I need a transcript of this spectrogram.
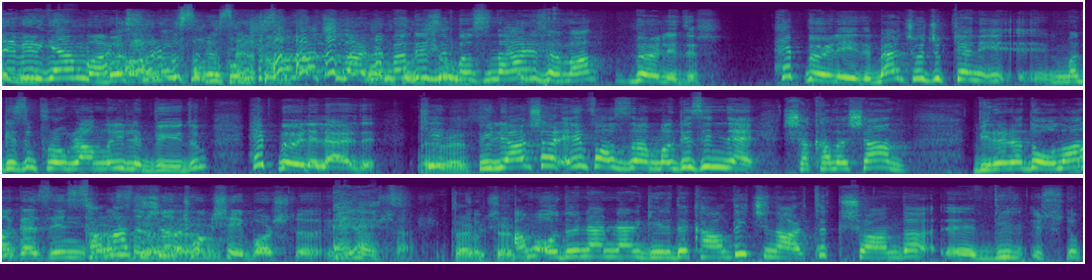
Evirgen var. Onu mısınız? konuşalım. Sanatçılar ve Onu magazin konuşalım. basını her zaman böyledir. Hep böyleydi. Ben çocukken e, e, magazin programlarıyla büyüdüm. Hep böylelerdi. Ki Evet. Hülya Avşar en fazla magazinle şakalaşan, bir arada olan Magazin sanatçı. canım. çok şey borçlu Hülya Evet. Avşar. Tabii, Çok şey. tabii. Ama o dönemler geride kaldığı için artık şu anda e, dil, üslup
